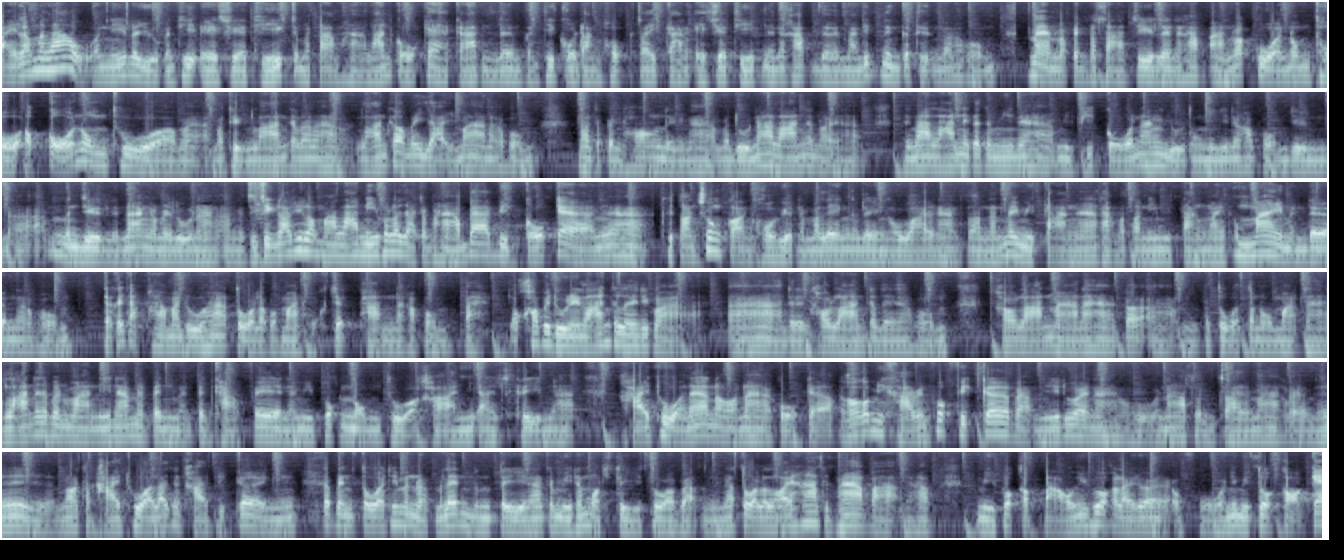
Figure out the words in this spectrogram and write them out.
ไปแล้วมาเล่า วันนี้เราอยู่กันที่เอเชียทีคจะมาตามหาร้านโกแก่กัน เริ่มกันที่โกดัง 6 ใจกลางเอเชียทีคเลยนะครับ เดินมานิดนึงก็ถึงแล้วครับผม แม่มาเป็นภาษาจีนเลยนะครับ อ่านว่ากัวนมโถเอาโกนมถั่วมามาถึงร้านกันแล้วนะฮะร้านก็ไม่ใหญ่มากนะครับผมน่าจะเป็นห้องหนึ่งนะฮะมาดูหน้าร้านกันหน่อยฮะในหน้าร้านเนี่ยก็จะมีนะฮะมีพี่โกนั่งอยู่ตรงนี้นะครับผมยืนอ่ามันยืนหรือนั่งกันไม่รู้นะฮะจริงๆแล้วที่เรามาร้านนี้เพราะเราอยากจะมาหาแบบบิดโกแก่เนี่ยฮะคือตอนช่วงก่อนโควิดมาเลงเลงเอาไว้นะฮะตอนนั้นไม่มีตังค์นะถามว่าตอนนี้มีตังค์ไหมก็ไม่เหมือนเดิมนะครับผม แต่ก็อยากพามาดูฮะตัวละประมาณ 6 7พันนะครับผมไปเราเข้าไปดูในร้านกันเลยดีกว่าอ่า เดินเข้าร้านกันเลยนะครับผมเข้าร้านมานะฮะก็อ่ามีประตูอัตโนมัตินะฮะร้านก็จะเป็นวานนี้นะมันเป็นเหมือนเป็นคาเฟ่นะมีพวกนมถั่วขายมีไอศครีมนะฮะขายถั่วแน่นอนนะฮะโกแก่แล้วเขาก็มีขายเป็นพวกฟิกเกอร์แบบนี้ด้วยนะโอ้โหน่าสนใจมากเลยนี่นอกจากขายถั่วแล้วยังขายฟิกเกอร์อย่างนี้ก็เป็นตัวที่มันแบบเล่นดนตรีนะจะมีทั้งหมด 4 ตัวแบบนี้นะตัวละ155 บาทนะครับมีพวกกระเป๋ามีพวกอะไรด้วยโอ้โหนี่มีตัวเกาะแก้ว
